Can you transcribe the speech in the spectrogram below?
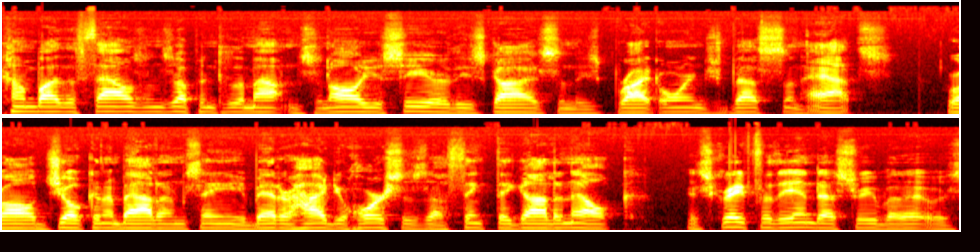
come by the thousands up into the mountains, and all you see are these guys in these bright orange vests and hats. We're all joking about them, saying you better hide your horses. I think they got an elk. It's great for the industry, but it was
